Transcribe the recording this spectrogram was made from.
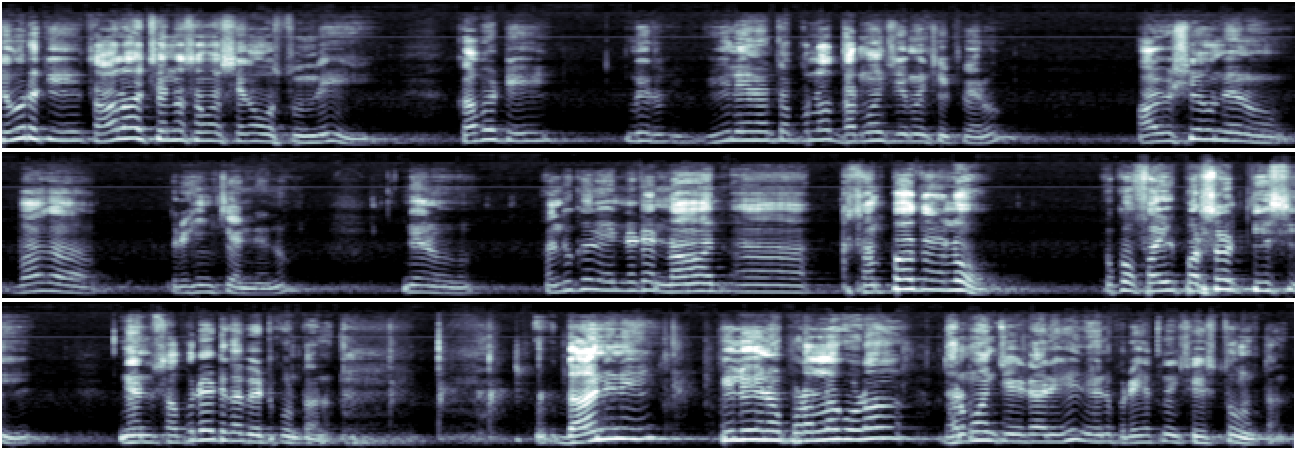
చివరికి చాలా చిన్న సమస్యగా వస్తుంది. కాబట్టి మీరు వీలైన తప్పులో ధర్మం చేయమని చెప్పారు. ఆ విషయం నేను బాగా గ్రహించాను నేను. నేను అందుకని ఏంటంటే నా సంపాదనలో ఒక ఫైవ్ పర్సెంట్ తీసి నేను సపరేట్గా పెట్టుకుంటాను. దానిని వీలైనప్పుడల్లా కూడా ధర్మం చేయడానికి నేను ప్రయత్నం చేస్తూ ఉంటాను.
